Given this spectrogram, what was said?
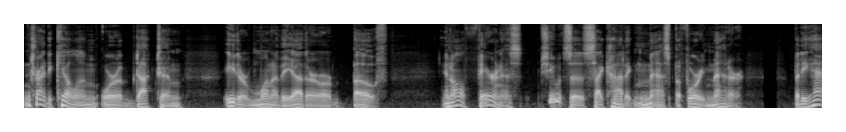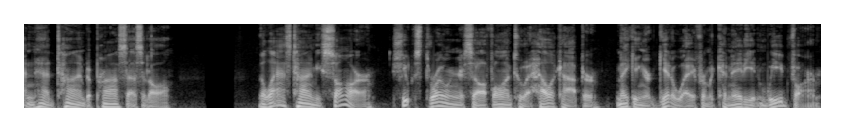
and tried to kill him or abduct him, either one or the other or both. In all fairness, she was a psychotic mess before he met her, but he hadn't had time to process it all. The last time he saw her, she was throwing herself onto a helicopter, making her getaway from a Canadian weed farm.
